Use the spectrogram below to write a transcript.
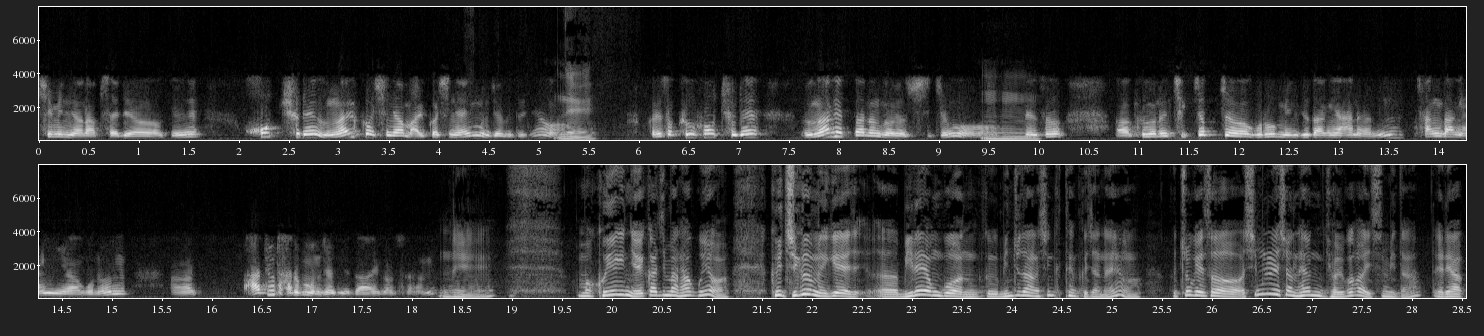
시민 연합 세력의 호출에 응할 것이냐 말 것이냐의 문제거든요. 네. 그래서 그 호출에 응하겠다는 것이죠. 음흠. 그래서 아, 그거는 직접적으로 민주당이 하는 창당 행위하고는 아, 아주 다른 문제입니다. 이것은. 네. 뭐 그 얘기는 여기까지만 하고요. 그 지금 이게 어, 미래연구원 그 민주당 싱크탱크잖아요. 그쪽에서 시뮬레이션 한 결과가 있습니다. 대략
